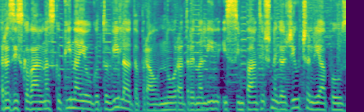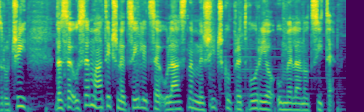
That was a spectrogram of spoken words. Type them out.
Raziskovalna skupina je ugotovila, da prav noradrenalin iz simpatičnega živčenja povzroči, da se vse matične celice v lastnem mešičku pretvorijo v melanocite.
